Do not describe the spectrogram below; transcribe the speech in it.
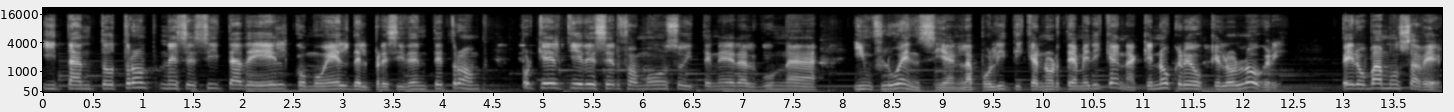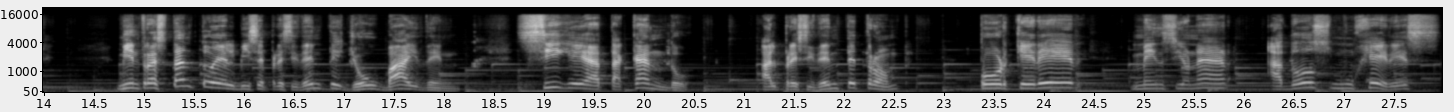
y tanto Trump necesita de él como él del presidente Trump porque él quiere ser famoso y tener alguna influencia en la política norteamericana, que no creo que lo logre, pero vamos a ver. Mientras tanto, el vicepresidente Joe Biden sigue atacando al presidente Trump por querer mencionar a dos mujeres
